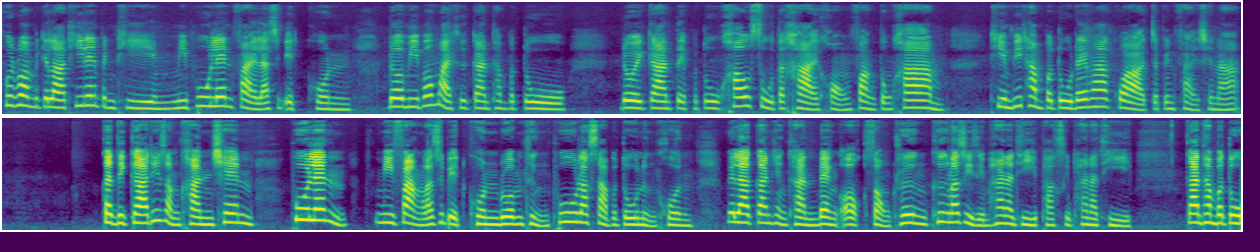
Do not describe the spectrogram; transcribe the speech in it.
ฟุตบอลเป็นกีฬาที่เล่นเป็นทีม มีผู้เล่นฝ่ายละ 11 คน โดยมีเป้าหมายคือการทำประตู โดยการเตะประตูเข้าสู่ตะข่ายของฝั่งตรงข้าม ทีมที่ทำประตูได้มากกว่าจะเป็นฝ่ายชนะ กติกาที่สำคัญ เช่น ผู้เล่น มีฝั่งละ 11 คนรวมถึงผู้รักษาประตู 1 คน เวลาการแข่งขันแบ่งออก 2 ครึ่ง ครึ่งละ 45 นาที พัก 15 นาที การทำประตู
